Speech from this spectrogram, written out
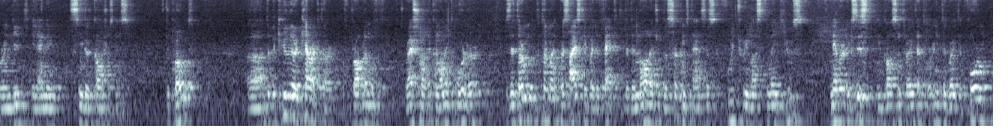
or indeed in any single consciousness. To quote, uh, the peculiar character of problem of rational economic order is determined precisely by the fact that the knowledge of the circumstances of which we must make use never exists in concentrated or integrated form,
